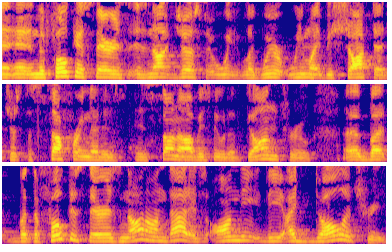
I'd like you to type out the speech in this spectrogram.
and, the focus there is, is not just, we, like we we might be shocked at just the suffering that his, his son obviously would have gone through. Uh, but, but the focus there is not on that. It's on the, the idolatry.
